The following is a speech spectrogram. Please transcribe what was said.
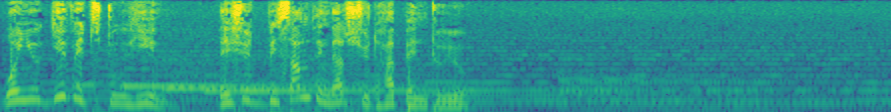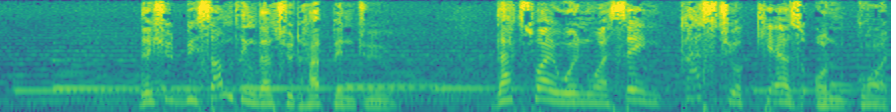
When you give it to him, there should be something that should happen to you. There should be something that should happen to you. That's why when we're saying cast your cares on God,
